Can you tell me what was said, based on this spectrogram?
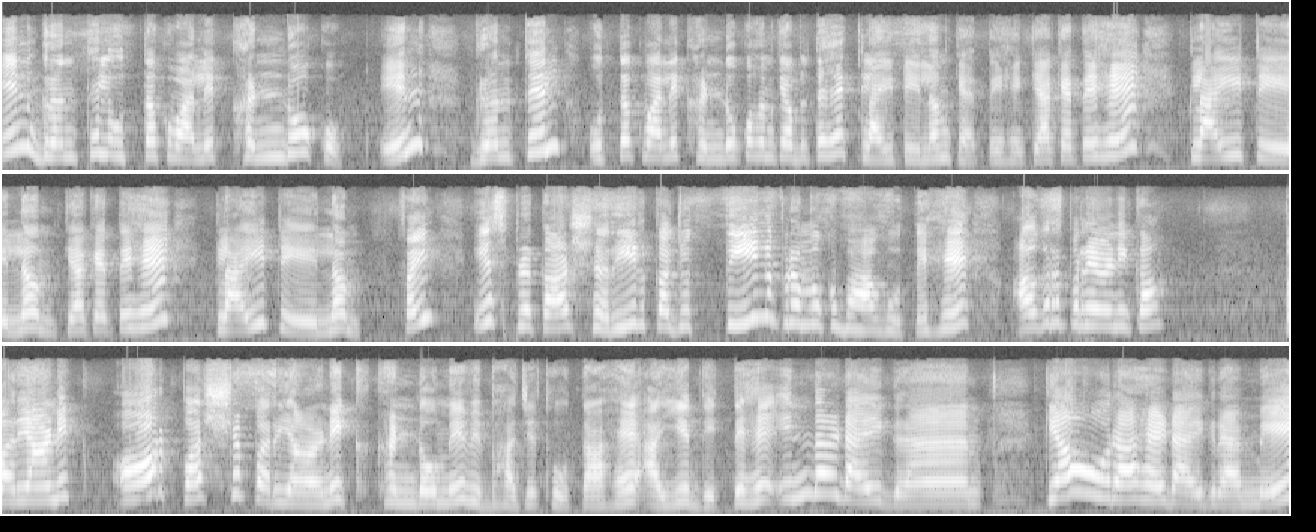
इन ग्रंथिल उत्तक वाले खंडों को, इन ग्रंथिल उत्तक वाले खंडों को हम क्या बोलते हैं? क्लाइटेलम कहते हैं। क्या कहते हैं? क्लाइटेलम। क्या कहते हैं? क्लाइटेलम। फाइन इस प्रकार शरीर का जो तीन प्रमुख भाग होते हैं अग्र पर्याणिका पर्याणिक और पश्च पर्याणिक खंडों में विभाजित होता है। आइए देखते हैं इन द डायग्राम। क्या हो रहा है डायग्राम में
